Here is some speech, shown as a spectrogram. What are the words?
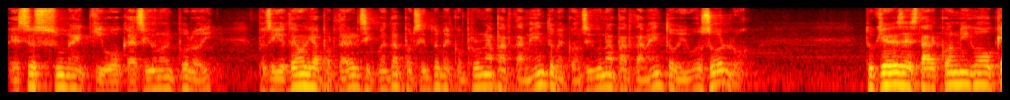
Eso es una equivocación hoy por hoy. Pues si yo tengo que aportar el 50%, me compro un apartamento, me consigo un apartamento, vivo solo. Tú quieres estar conmigo, ok,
